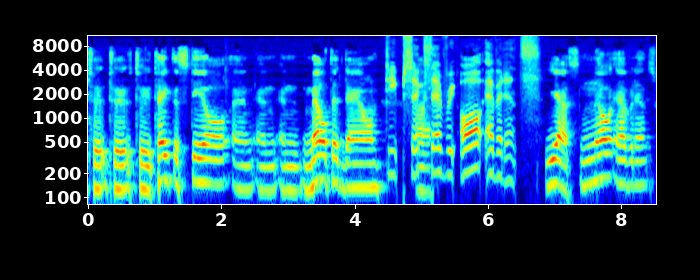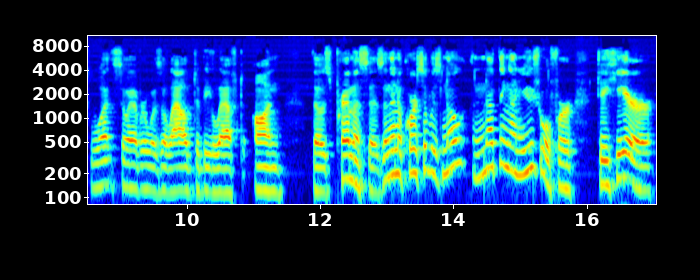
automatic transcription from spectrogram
to to to take the steel and and and melt it down. Deep six, uh, every all evidence. Yes, no evidence whatsoever was allowed to be left on those premises. And then, of course, it was no nothing unusual for to hear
